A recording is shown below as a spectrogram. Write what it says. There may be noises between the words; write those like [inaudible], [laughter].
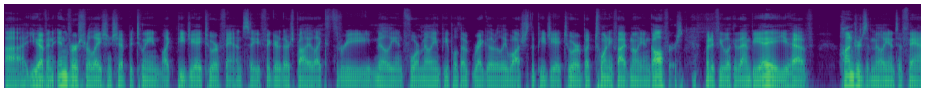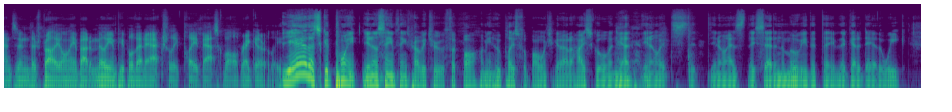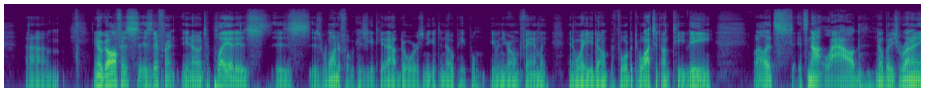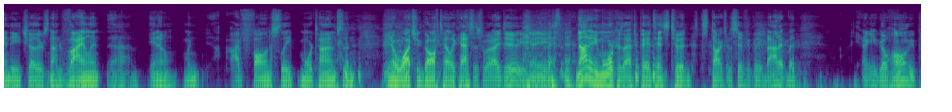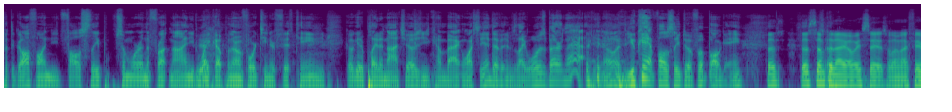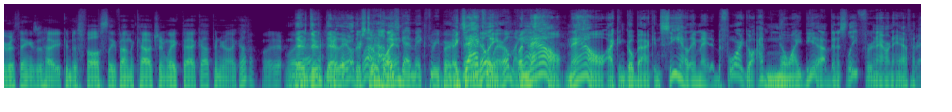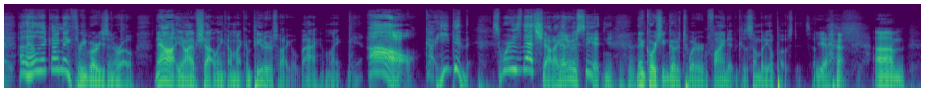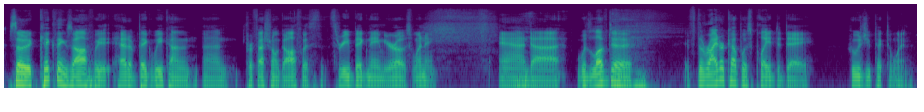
uh, you have an inverse relationship between like PGA Tour fans. So you figure there's probably like 3 million, 4 million people that regularly watch the PGA Tour, but 25 million golfers. But if you look at the NBA, you have hundreds of millions of fans, and there's probably only about a million people that actually play basketball regularly. Yeah, that's a good point. You know, same thing's probably true with football. I mean, who plays football once you get out of high school? And yet, [laughs] you know, it's it, you know, as they said in the movie that they they've got a day of the week. Um, you know, golf is is different. You know, to play it is is is wonderful because you get to get outdoors and you get to know people, even your own family, in a way you don't before. But to watch it on TV well, it's it's not loud. Nobody's running into each other. It's not violent. Uh, you know, when I've fallen asleep more times than [laughs] you know watching golf telecasts is what I do. You know, you, [laughs] not anymore because I have to pay attention to it and talk specifically about it. But you know, you go home, you put the golf on, you'd fall asleep somewhere in the front nine. You'd wake up when they're on fourteen or fifteen. You go get a plate of nachos, and you come back and watch the end of it. It was like, what was better than that? You know, and you can't fall asleep to a football game. That's that's something so. I always say is one of my favorite things is how you can just fall asleep on the couch and wake back up and you're like, oh, what, what they're, they're, there they are. They're wow, still how playing. This guy make three birdies exactly. Oh my but god! But now, now I can go back and see how they made it. Before I'd go, I have no idea. I've been asleep for an hour and a half. Right. How the hell did that guy make three birdies in a row? Now, you know, I have ShotLink on my computer, so I go back. I'm like, oh, God, he did. That. So where is that shot? I got to go [laughs] see it. And then, of course, you can go to Twitter and find it because somebody will post it. So. Yeah. Um, so to kick things off, we had a big week on on professional golf with three big name Euros winning, and uh, would love to. If the Ryder Cup was played today, who would you pick to win?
